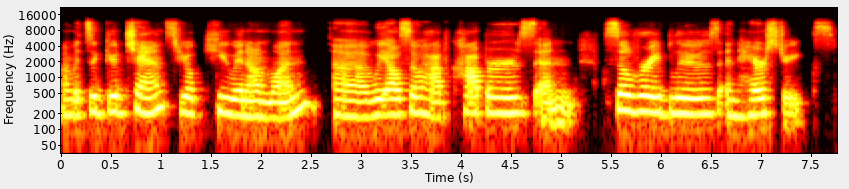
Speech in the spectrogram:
um, it's a good chance you'll cue in on one. Uh, we also have coppers and silvery blues and hair streaks.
